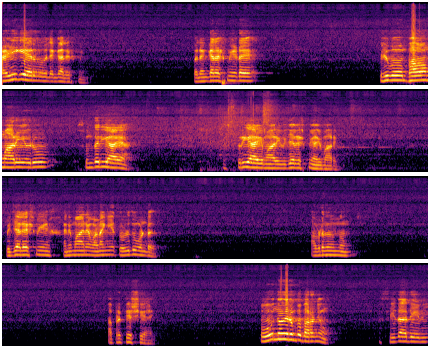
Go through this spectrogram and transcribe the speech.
കഴിയുകയായിരുന്നു ലങ്കാലക്ഷ്മി. അപ്പോൾ ലങ്കാലക്ഷ്മിയുടെ രൂപവും ഭാവം മാറി ഒരു സുന്ദരിയായ സ്ത്രീയായി മാറി വിജയലക്ഷ്മിയായി മാറി. വിജയലക്ഷ്മി ഹനുമാനെ വണങ്ങി തൊഴുതുകൊണ്ട് അവിടെ നിന്നും അപ്രത്യക്ഷയായി. പോകുന്നതിന് മുമ്പ് പറഞ്ഞു സീതാദേവി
